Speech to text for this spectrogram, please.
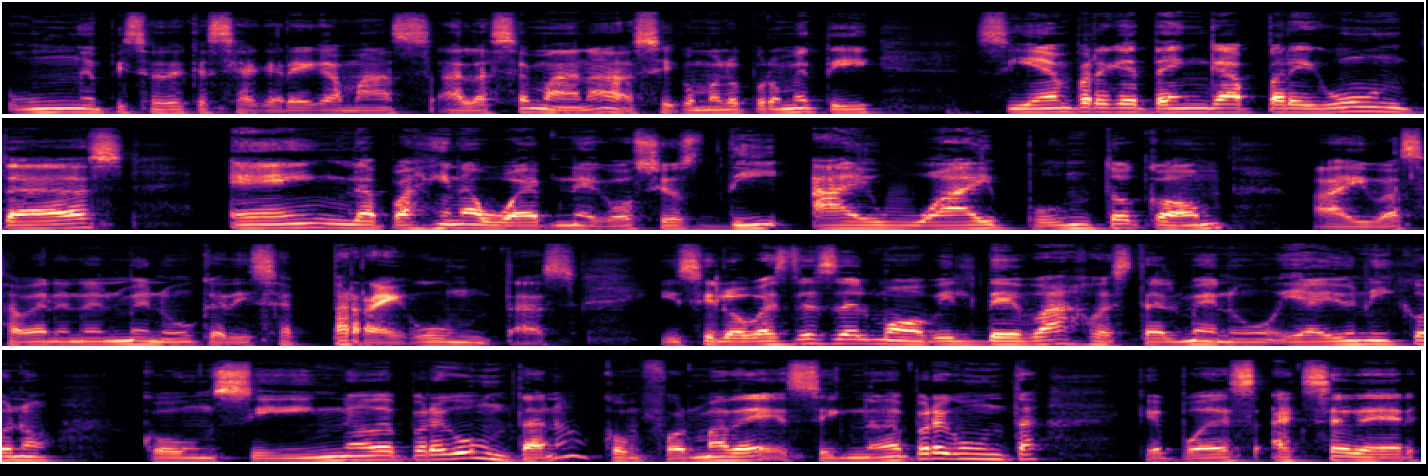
un episodio que se agrega más a la semana, así como lo prometí. Siempre que tenga preguntas en la página web negociosdiy.com, ahí vas a ver en el menú que dice preguntas. Y si lo ves desde el móvil, debajo está el menú y hay un icono con signo de pregunta, ¿no? Con forma de signo de pregunta que puedes acceder,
